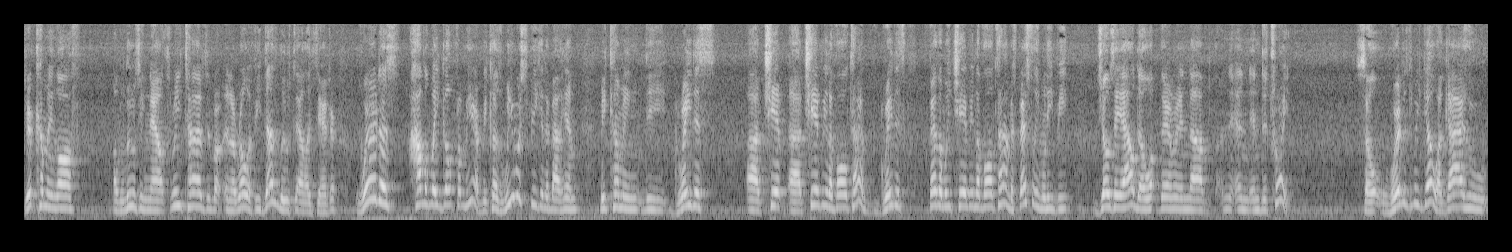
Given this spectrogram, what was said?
You're coming off of losing now three times in a row. If he does lose to Alexander, where does Holloway go from here? Because we were speaking about him becoming the greatest uh, champ, uh, champion of all time, greatest featherweight champion of all time, especially when he beat Jose Aldo up there in, uh, in, in Detroit. So where does we go? A guy who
